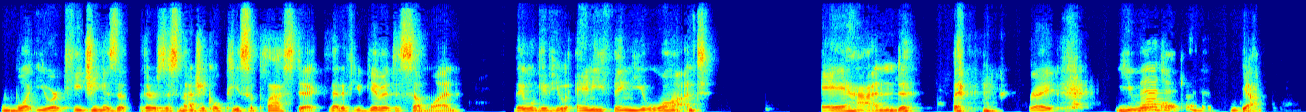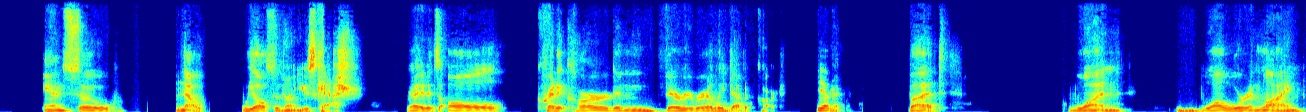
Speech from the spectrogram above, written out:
What you are teaching is that there's this magical piece of plastic that if you give it to someone they will give you anything you want. And right you magic. Will, yeah. And so no we also don't use cash right? It's all credit card and very rarely debit card. Yep. Right? but one while we're in line,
